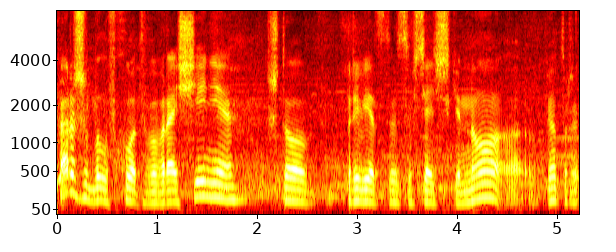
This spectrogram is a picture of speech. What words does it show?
Хороший был вход во вращение, что приветствуется всячески, но э, Петр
